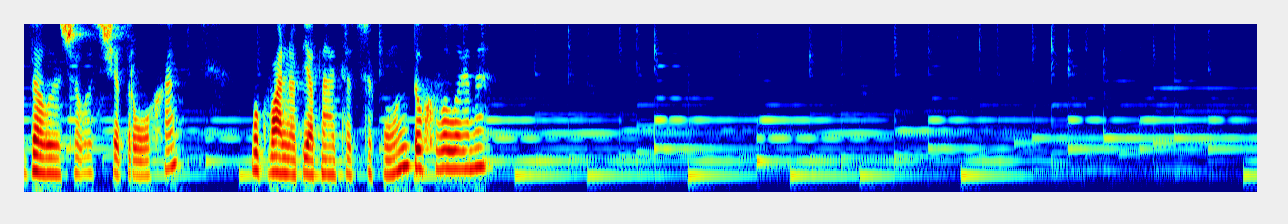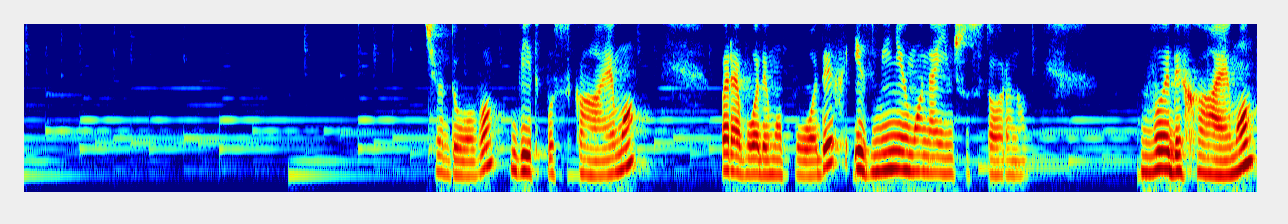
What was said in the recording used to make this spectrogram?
Залишилось ще трохи, буквально 15 секунд до хвилини. Чудово, відпускаємо, переводимо подих і змінюємо на іншу сторону. Видихаємо.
